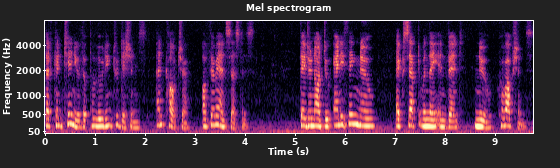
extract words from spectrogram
that continue the polluting traditions and culture of their ancestors. They do not do anything new except when they invent new corruptions.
